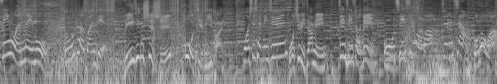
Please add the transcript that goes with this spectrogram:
新闻内幕、独特观点，厘清事实，破解谜团。我是陈明君，我是李佳明，敬请锁定《五七新闻网》，真相不漏网。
